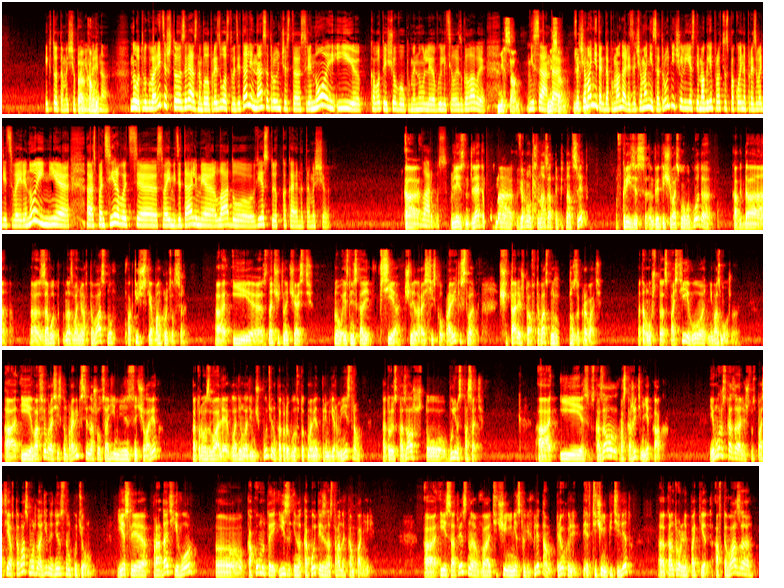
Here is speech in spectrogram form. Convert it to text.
И кто там еще помимо а, Рено? Ну вот вы говорите, что завязано было производство деталей на сотрудничество с Рено, и кого-то еще вы упомянули, вылетело из головы. Nissan. Nissan, Nissan да. Зачем они тогда помогали? Зачем они сотрудничали, если могли просто спокойно производить свои Рено и не а, спонсировать а, своими деталями Ладу, Весту, какая она там еще? А, Ларгус. Лиз, для этого нужно вернуться назад на 15 лет, в кризис 2008 года, когда завод под названием «АвтоВАЗ» ну, фактически обанкротился. Э, и значительная часть, ну, если не сказать все члены российского правительства, считали, что «АвтоВАЗ» нужно закрывать, потому что спасти его невозможно. Э, и во всем российском правительстве нашелся один единственный человек, которого звали Владимир Владимирович Путин, который был в тот момент премьер-министром, который сказал, что будем спасать. И сказал, расскажите мне как. Ему рассказали, что спасти АвтоВАЗ можно один единственным путем. Если продать его э, какому-то из, какой-то из иностранных компаний. Э, и, соответственно, в течение нескольких лет, там, трех или в течение пяти лет, э, контрольный пакет АвтоВАЗа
